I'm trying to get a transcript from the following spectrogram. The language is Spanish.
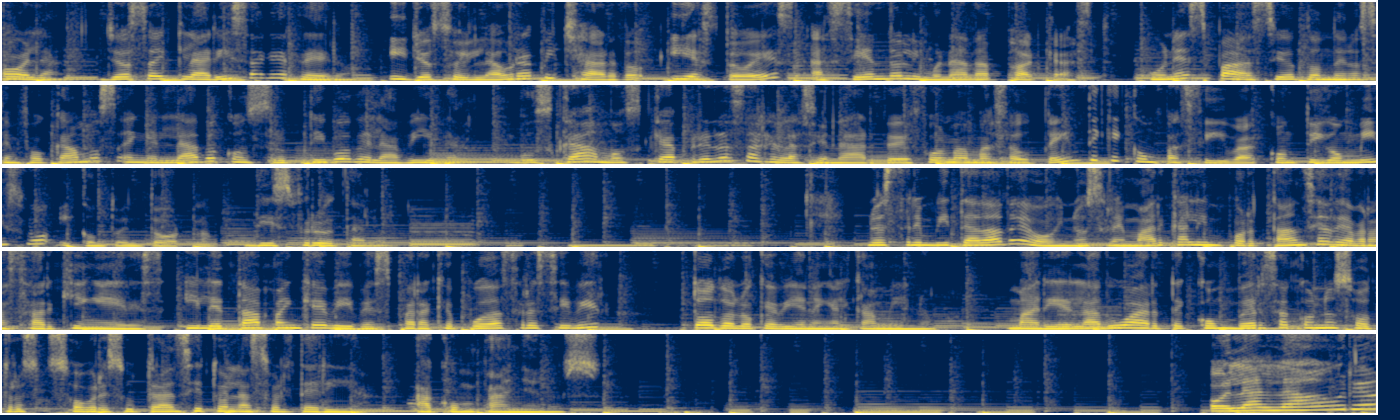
Hola, yo soy Clarisa Guerrero. Y yo soy Laura Pichardo y esto es Haciendo Limonada Podcast. Un espacio donde nos enfocamos en el lado constructivo de la vida. Buscamos que aprendas a relacionarte de forma más auténtica y compasiva contigo mismo y con tu entorno. Disfrútalo. Nuestra invitada de hoy nos remarca la importancia de abrazar quién eres y la etapa en que vives para que puedas recibir todo lo que viene en el camino Mariela Duarte conversa con nosotros sobre su tránsito en la soltería. Acompáñanos. Hola Laura.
